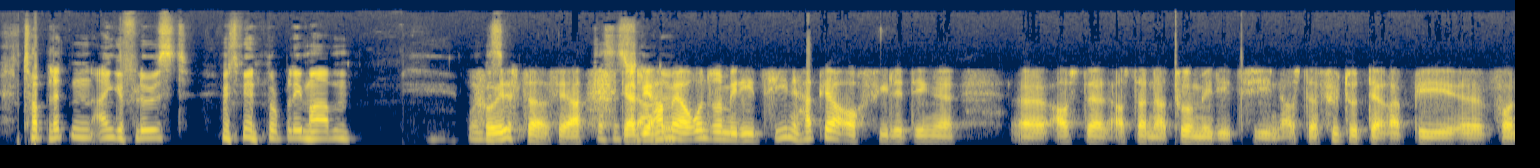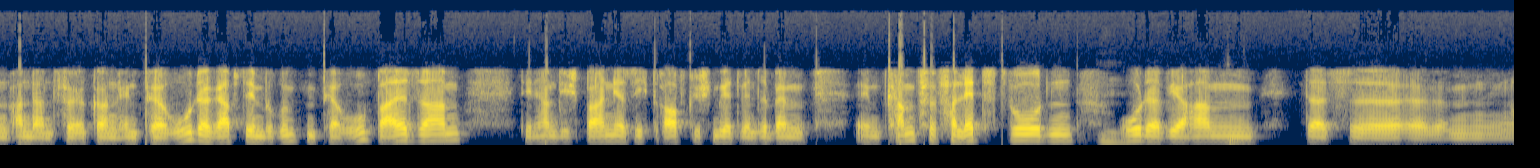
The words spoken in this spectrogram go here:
Tabletten eingeflößt, wenn wir ein Problem haben. Und so ist das, ja. Das ja, schade. wir haben ja unsere Medizin hat ja auch viele Dinge äh, aus der aus der Naturmedizin, aus der Phytotherapie äh, von anderen Völkern in Peru. Da gab es den berühmten Peru-Balsam, Den haben die Spanier sich draufgeschmiert, wenn sie beim im Kampfe verletzt wurden. Mhm. Oder wir haben das äh, ähm,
